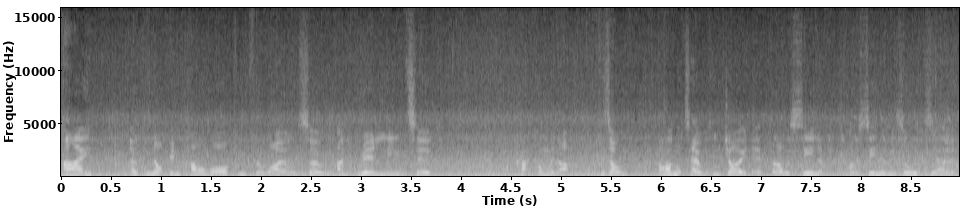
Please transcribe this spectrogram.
I have not been power walking for a while, so I really need to crack on with that because I, I wouldn't say I was enjoying it, but I was seeing a, I was seeing the results Yeah. of it.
